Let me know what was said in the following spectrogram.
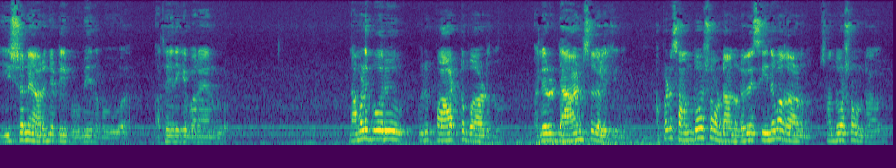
ഈശ്വരനെ അറിഞ്ഞിട്ട് ഈ ഭൂമിയിൽ നിന്ന് പോവുക. അതേ എനിക്ക് പറയാനുള്ളൂ. നമ്മളിപ്പോൾ ഒരു ഒരു പാട്ട് പാടുന്നു. അല്ലെങ്കിൽ ഒരു ഡാൻസ് കളിക്കുന്നു. അപ്പോഴും സന്തോഷം ഉണ്ടാകുന്നുണ്ട്. അല്ലെങ്കിൽ സിനിമ കാണുന്നു. സന്തോഷം ഉണ്ടാകുന്നു.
